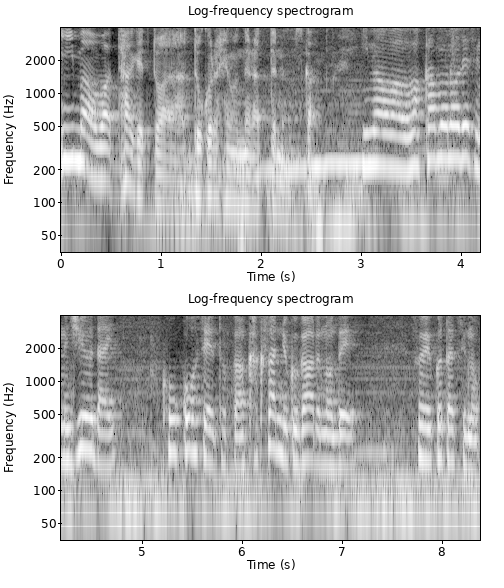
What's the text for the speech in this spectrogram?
今はターゲットはどこら辺を狙ってるんですか？今は若者ですね。10代高校生とか拡散力があるのでそういう子たちの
